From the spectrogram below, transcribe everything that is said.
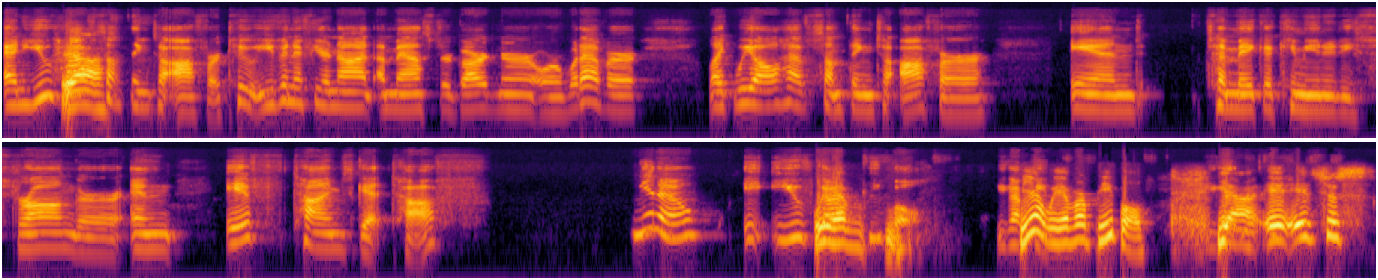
and you have Yeah. something to offer too even if you're not a master gardener or whatever like we all have something to offer and to make a community stronger and if times get tough you know it, you've We got have- people yeah people. we have our people You yeah it, it's just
